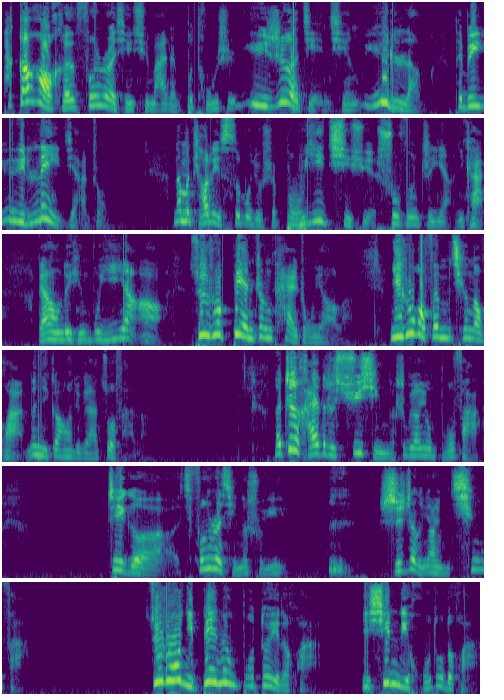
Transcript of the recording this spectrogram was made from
它刚好和风热型荨麻疹不同，是遇热减轻，遇冷特别遇累加重。那么调理思路就是补益气血，疏风止痒。你看两种类型不一样啊，所以说辩证太重要了。你如果分不清的话，那你刚好就给他做反了。那这个孩子是虚型的，是不是要用补法？这个风热型的属于 实症，要用清法。所以说你辩证不对的话，你心里糊涂的话，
